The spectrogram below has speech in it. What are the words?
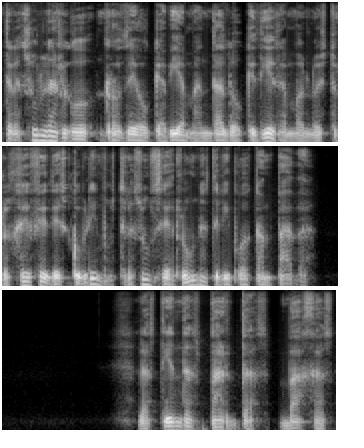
tras un largo rodeo que había mandado que diéramos nuestro jefe, descubrimos tras un cerro una tribu acampada. Las tiendas pardas, bajas,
